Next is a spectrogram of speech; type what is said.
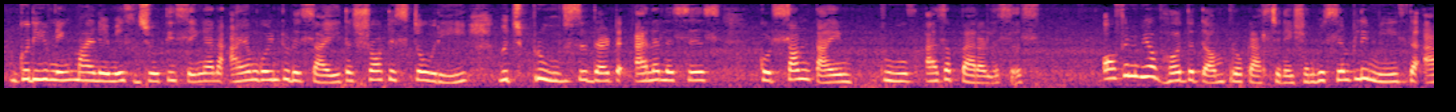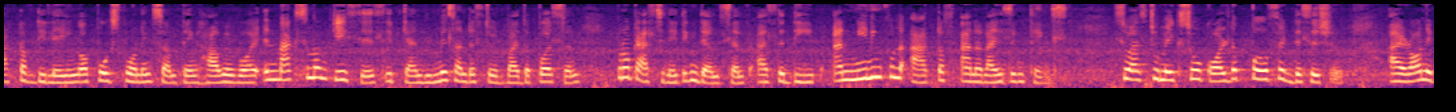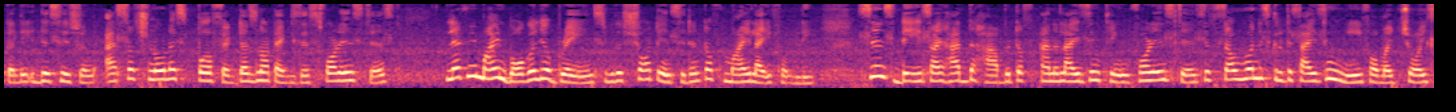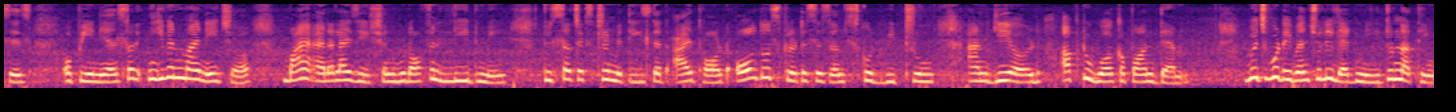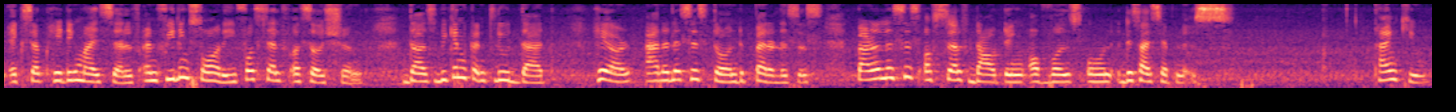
Good evening, my name is Jyoti Singh, and I am going to recite a short story which proves that analysis could sometimes prove as a paralysis. Often we have heard the term procrastination, which simply means the act of delaying or postponing something. However, in maximum cases, it can be misunderstood by the person procrastinating themselves as the deep and meaningful act of analyzing things so as to make so called a perfect decision. Ironically, decision, as such known as perfect, does not exist. For instance, let me mind boggle your brains with a short incident of my life only. Since days I had the habit of analyzing things. For instance, if someone is criticizing me for my choices, opinions, or even my nature, my analyzation would often lead me to such extremities that I thought all those criticisms could be true and geared up to work upon them which would eventually lead me to nothing except hating myself and feeling sorry for self assertion. Thus, we can conclude that here, analysis turned paralysis, paralysis of self doubting of one's own decisiveness. Thank you.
